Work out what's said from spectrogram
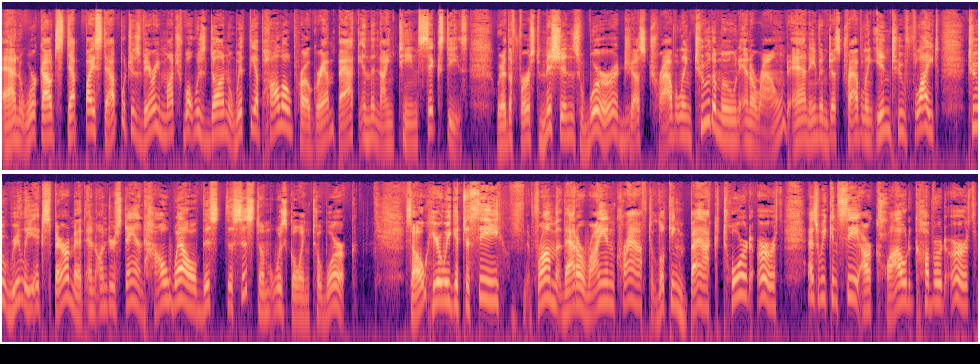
and work out step by step, which is very much what was done with the Apollo program back in the 1960s, where the first missions were just traveling to the moon and around and even just traveling into flight to really experiment and understand how well this the system was going to work. So here we get to see from that Orion craft looking back toward Earth as we can see our cloud covered Earth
